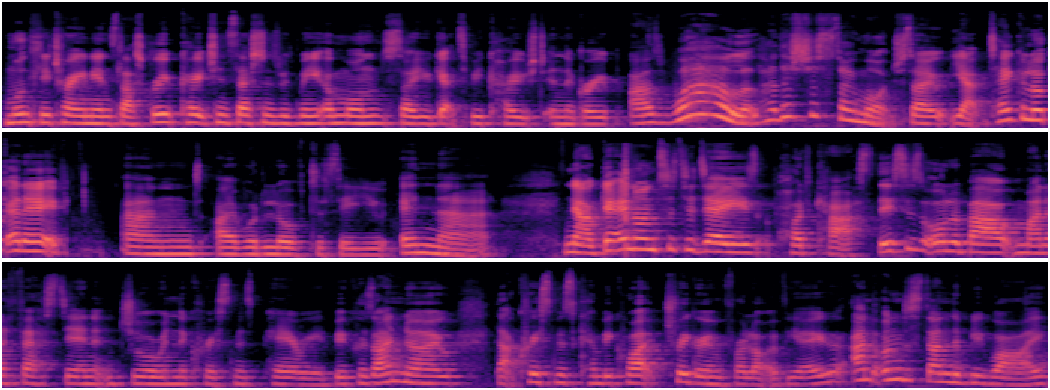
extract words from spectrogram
monthly training slash group coaching sessions with me a month, so you get to be coached in the group as well. Like, there's just so much. So yeah, take a look at it, and I would love to see you in there. Now, getting on to today's podcast, this is all about manifesting during the Christmas period because I know that Christmas can be quite triggering for a lot of you, and understandably why.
